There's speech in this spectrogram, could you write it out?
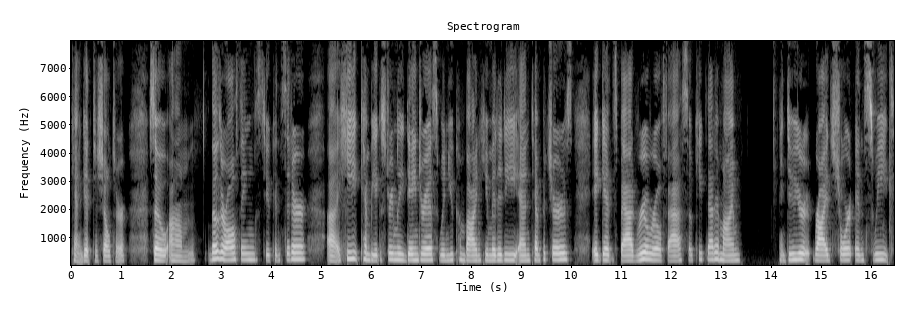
can't get to shelter. So, um, those are all things to consider. Uh, heat can be extremely dangerous when you combine humidity and temperatures. It gets bad real, real fast. So keep that in mind. and Do your rides short and sweet.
